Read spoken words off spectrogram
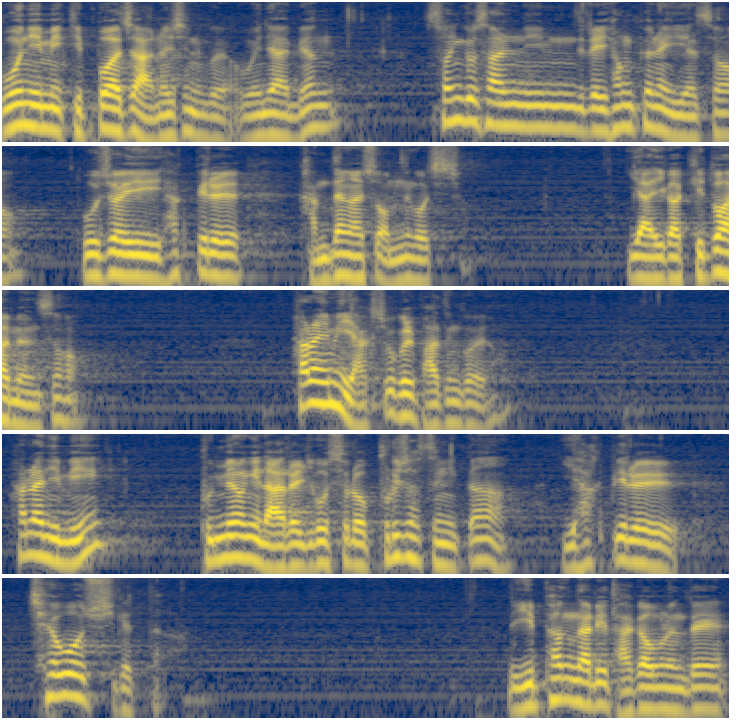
부모님이 기뻐하지 않으시는 거예요. 왜냐하면 선교사님들의 형편에 의해서 도저히 학비를 감당할 수 없는 것이죠. 이 아이가 기도하면서 하나님의 약속을 받은 거예요. 하나님이 분명히 나를 이곳으로 부르셨으니까 이 학비를 채워 주시겠다. 입학 날이 다가오는데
